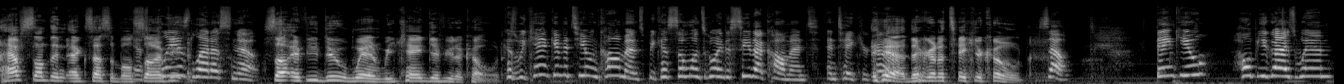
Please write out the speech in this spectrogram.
have something accessible. Yes, so if please you, let us know. so if you do win, we can't give you the code. Because we can't give it to you in comments because someone's going to see that comment and take your code. Yeah, they're gonna take your code. So, thank you. Hope you guys win.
